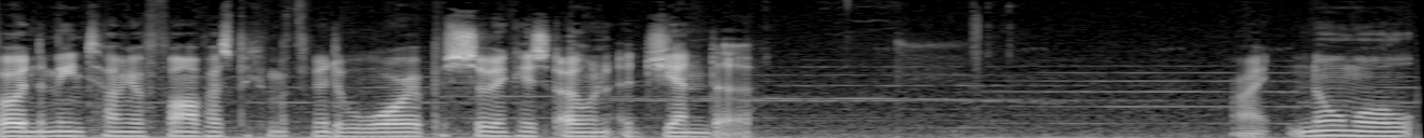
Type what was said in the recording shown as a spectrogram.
though in the meantime your father has become a formidable warrior pursuing his own agenda. Right, normal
